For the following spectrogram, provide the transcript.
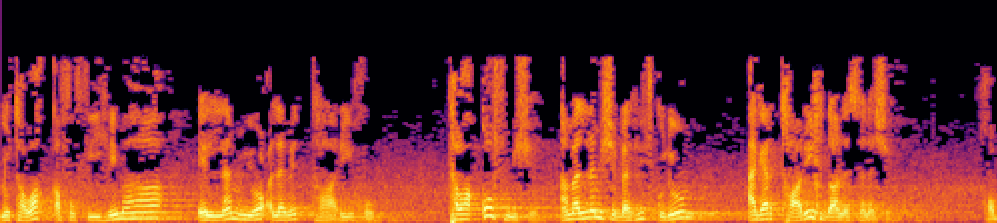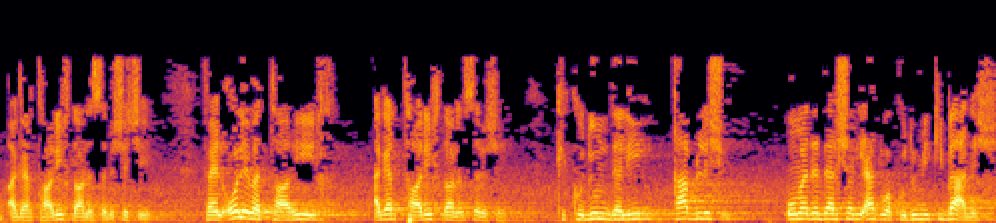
یتوقف فیهما ان لم يعلم التاریخ. توقف میشه عمل نمیشه به هیچ کدوم اگر تاریخ دانسته نشه. خب اگر تاریخ دانسته بشه چی؟ فان علم التاریخ اگر تاریخ دانسته بشه که کدوم دلیل قبلش اومده در شریعت و کدومی که بعدش.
